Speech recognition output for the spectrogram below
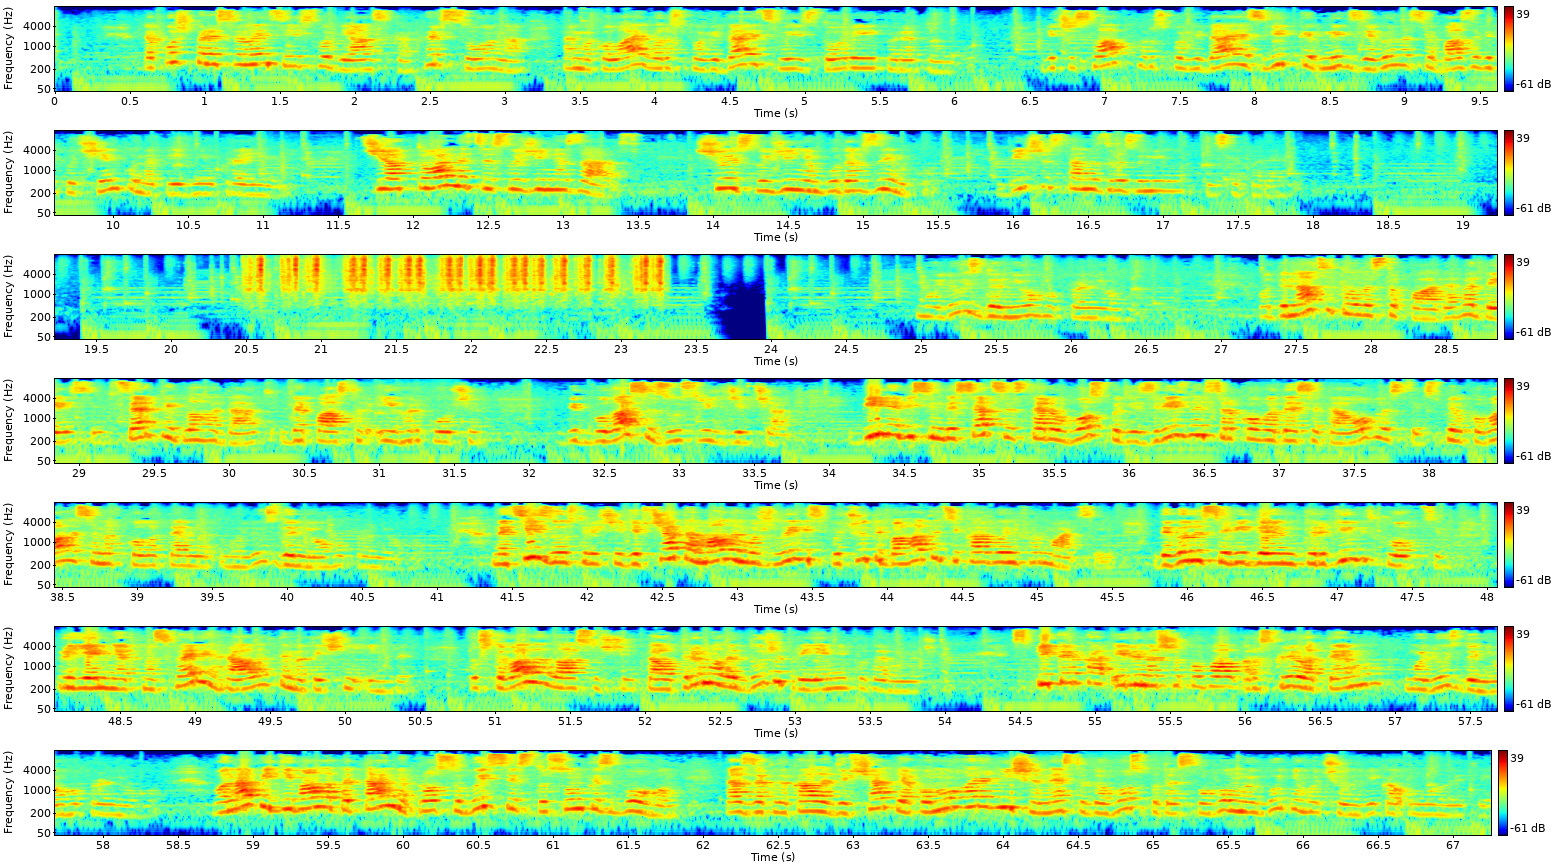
Також переселенці із Слов'янська, Херсона та Миколаєва розповідають свої історії порятунку. В'ячеслав розповідає, звідки в них з'явилася база відпочинку на півдні України. Чи актуальне це служіння зараз? Що із служінням буде взимку? Більше стане зрозуміло після перегляду. Молюсь до нього про нього. 11 листопада в Одесі, в церкві Благодать, де пастор Ігор Кучер, відбулася зустріч дівчат. Біля 80 сестер у Господі з різних церков Одеси та області спілкувалися навколо теми Молюсь до нього про нього. На цій зустрічі дівчата мали можливість почути багато цікавої інформації, дивилися відеоінтерв'ю від хлопців, в приємній атмосфері грали тематичні ігри, куштували ласощі та отримали дуже приємні подаруночки. Спікерка Ірина Шаповал розкрила тему Молюсь до нього про нього. Вона підіймала питання про особисті стосунки з Богом та закликала дівчат якомога раніше нести до Господа свого майбутнього чоловіка у молитві,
